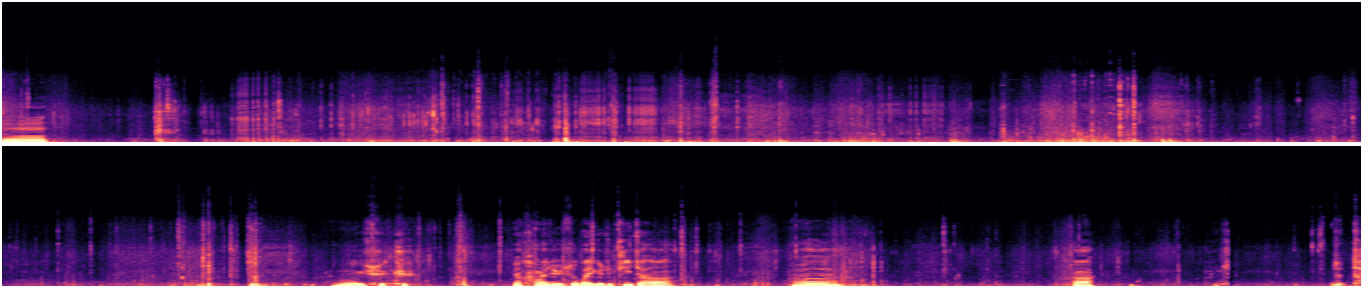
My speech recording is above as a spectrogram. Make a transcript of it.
음. 어이 새끼. 야 가만히 좀 있어봐. 이거 좀 끼자 아 아. 그렇지. 좋다.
